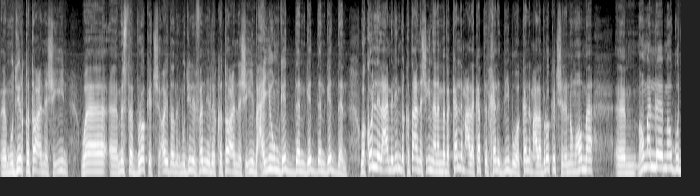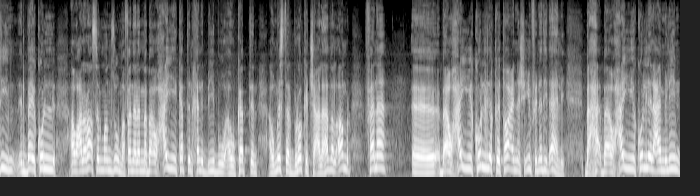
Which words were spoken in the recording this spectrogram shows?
آه، مدير قطاع الناشئين ومستر بروكيتش أيضا المدير الفني لقطاع الناشئين بحييهم جدا جدا جدا. وكل العاملين بقطاع الناشئين أنا لما بتكلم على كابتن خالد بيبو وأتكلم على بروكيتش لأنهم هم هم اللي موجودين الباقي كل أو على رأس المنظومة. فأنا لما بأحيي كابتن خالد بيبو أو كابتن أو مستر بروكيتش على هذا الأمر فأنا آه، بأحيي كل قطاع الناشئين في النادي الأهلي. بح- بأحيي كل العاملين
